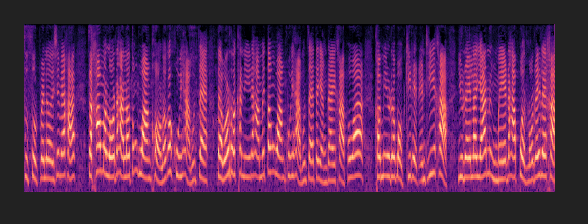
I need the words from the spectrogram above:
สุดๆ ไปเลยใช่ไหมคะ จะเข้ามารถนะคะ เราต้องวางของแล้วก็คุยหากุญแจ แต่ว่ารถคันนี้นะคะ ไม่ต้องวางคุยหากุญแจแต่อย่างใดค่ะ เพราะว่าเขามีระบบ Keyless Entry ค่ะ อยู่ในระยะ 1 เมตรนะคะ เปิดรถได้เลยค่ะ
